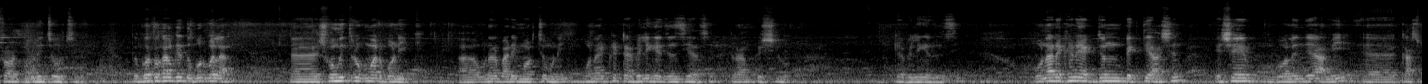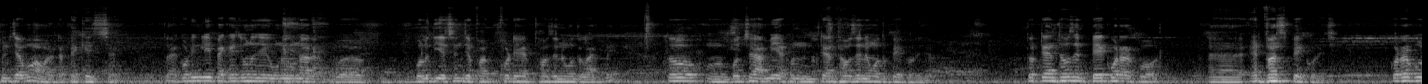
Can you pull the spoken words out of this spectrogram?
ফ্রডগুলি চলছিল তো গতকালকে দুপুরবেলা সৌমিত্র কুমার বণিক ওনার বাড়ি মর্চমণি, ওনার একটা ট্রাভেলিং এজেন্সি আছে, রামকৃষ্ণ ট্রাভেলিং এজেন্সি। ওনার এখানে একজন ব্যক্তি আসেন এসে বলেন যে আমি কাশ্মীর যাব, আমার একটা প্যাকেজ চাই। তো অ্যাকর্ডিংলি প্যাকেজ অনুযায়ী উনি ওনার বলে দিয়েছেন যে ফোর্টি ফাইভ থাউজেন্ডের মতো লাগবে। তো বলছে আমি এখন টেন থাউজেন্ডের মতো পে করে যাব। তো টেন থাউজেন্ড পে করার পর অ্যাডভান্স পে করেছি। করার পর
